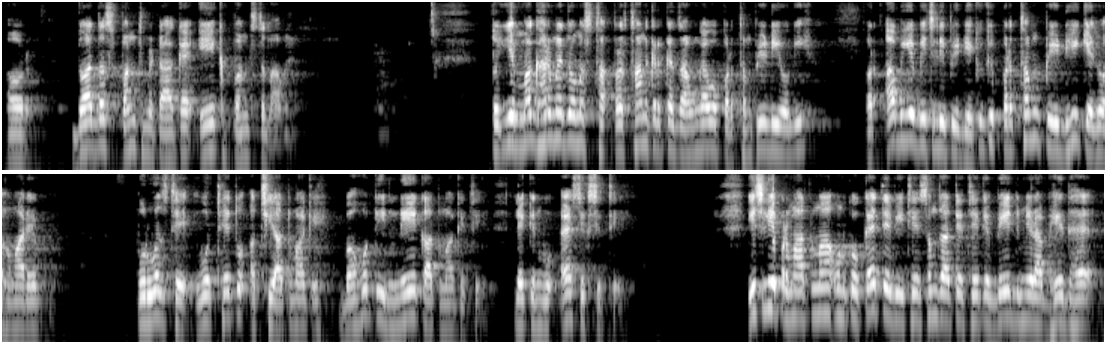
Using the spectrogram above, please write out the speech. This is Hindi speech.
और द्वादश पंथ मिटा के एक पंथ चलावे। तो ये मगहर में जो मैं प्रस्थान करके जाऊँगा, वो प्रथम पीढ़ी होगी। और अब ये बिचली पीढ़ी है, क्योंकि प्रथम पीढ़ी के जो हमारे पूर्वज थे, वो थे तो अच्छी आत्मा के, बहुत ही नेक आत्मा के थे, लेकिन वो अशिक्षित थे। इसलिए परमात्मा उनको कहते भी थे, समझाते थे कि वेद मेरा भेद है,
